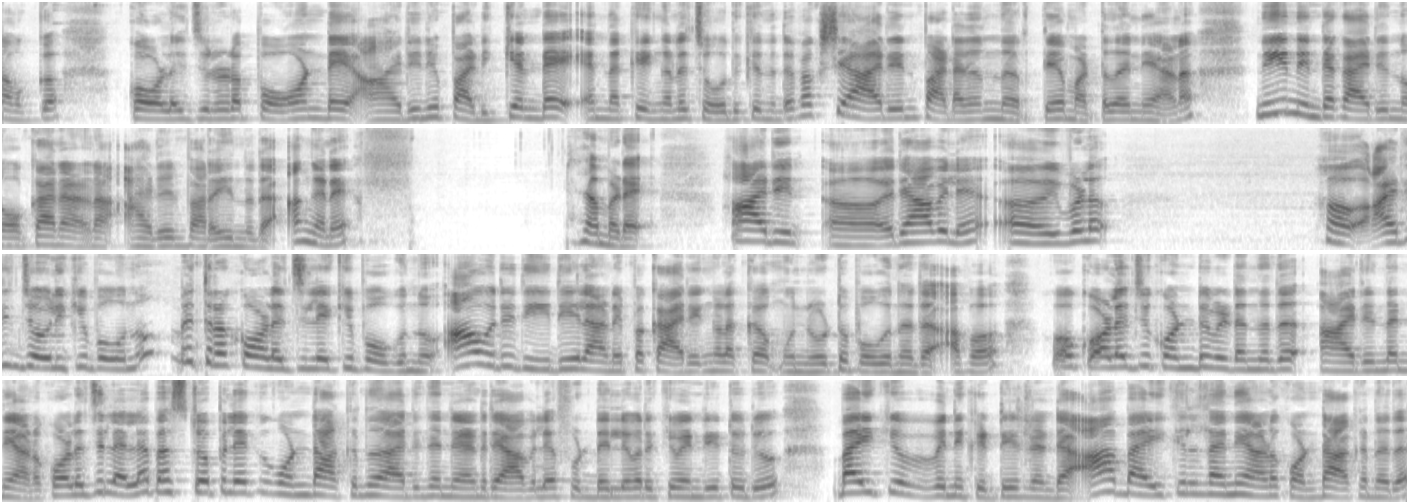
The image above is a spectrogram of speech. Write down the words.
നമുക്ക് കോളേജിലൂടെ പോകണ്ടേ ആര്യന് പഠിക്കണ്ടേ എന്നൊക്കെ ഇങ്ങനെ ചോദിക്കുന്നുണ്ട്. പക്ഷേ ആര്യൻ പഠനം നിർത്തിയ മട്ട് തന്നെയാണ്. നീ നിന്റെ കാര്യം നോക്കാനാണ് ആര്യൻ പറയുന്നത്. അങ്ങനെ നമ്മുടെ ആര്യൻ രാവിലെ ഇവൾ ആര്യൻ ജോലിക്ക് പോകുന്നു മിത്ര കോളേജിലേക്ക് പോകുന്നു. ആ ഒരു രീതിയിലാണ് ഇപ്പോൾ കാര്യങ്ങളൊക്കെ മുന്നോട്ട് പോകുന്നത്. അപ്പോൾ കോളേജ് കൊണ്ടുവിടുന്നത് ആര്യൻ തന്നെയാണ്. കോളേജിലല്ല ബസ് സ്റ്റോപ്പിലേക്ക് കൊണ്ടാക്കുന്നത് ആര്യൻ തന്നെയാണ്. രാവിലെ ഫുഡ് ഡെലിവറിക്ക് വേണ്ടിയിട്ടൊരു ബൈക്ക് ഇവന് കിട്ടിയിട്ടുണ്ട്. ആ ബൈക്കിൽ തന്നെയാണ് കൊണ്ടാക്കുന്നത്.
